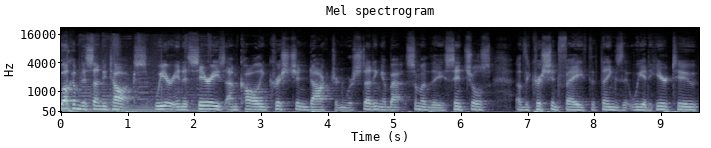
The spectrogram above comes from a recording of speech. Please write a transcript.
Welcome to Sunday Talks. We are in a series I'm calling Christian Doctrine. We're studying about some of the essentials of the Christian faith, the things that we adhere to,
